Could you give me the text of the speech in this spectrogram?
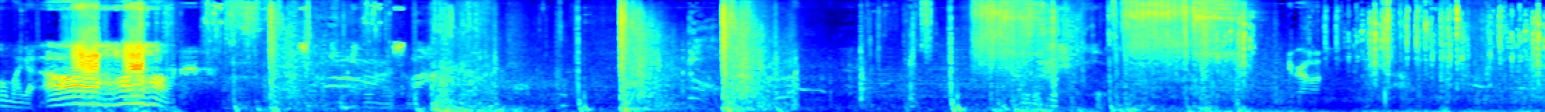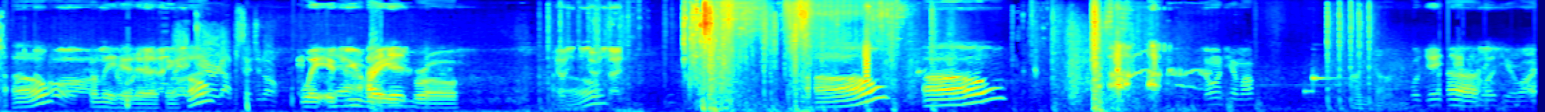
Oh my god. Ah! Just fucking kill myself. Need to push it. Your grandma. Oh? Somebody hit it, I think. Oh? Tear it up, Sentinel. Wait, if Yeah, you I raise, bro. Oh? Oh? Oh? No one's here, mom. I'm done. Well, Jay, Uh. Jason was here. Why?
